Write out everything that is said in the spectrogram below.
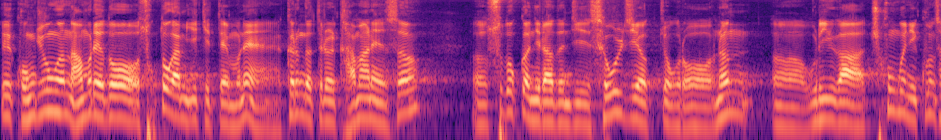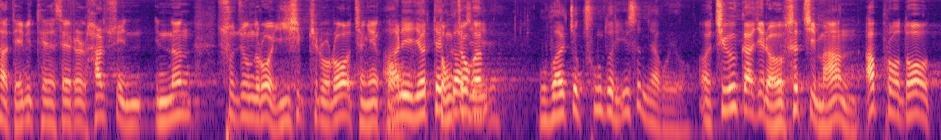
이 공중은 아무래도 속도감이 있기 때문에 그런 것들을 감안해서 어, 수도권이라든지 서울 지역 쪽으로는 어, 우리가 충분히 군사 대비 태세를 할 수 있는 수준으로 20km로 정했고 아니 여태까지 동쪽은 우발적 충돌이 있었냐고요. 어, 지금까지는 없었지만 앞으로도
